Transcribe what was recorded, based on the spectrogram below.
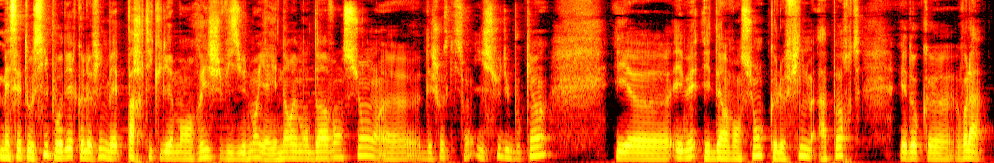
mais c'est aussi pour dire que le film est particulièrement riche visuellement. Il y a énormément d'inventions, euh, des choses qui sont issues du bouquin. Euh, et, d'inventions que le film apporte. Et donc euh, voilà,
